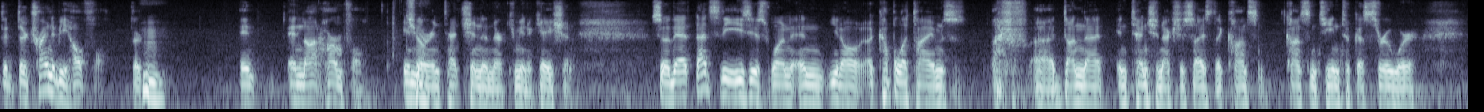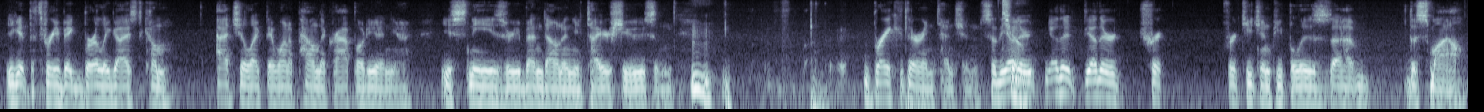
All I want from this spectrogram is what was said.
they're trying to be helpful. They're hmm. and, and not harmful in sure. their intention and their communication. So that that's the easiest one. And you know, a couple of times I've uh, done that intention exercise that Constant, Constantine took us through, where you get the three big burly guys to come at you like they want to pound the crap out of you, and you you sneeze or you bend down and you tie your shoes and mm-hmm. break their intention. So the sure. other the other the other trick for teaching people is um, the smile.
